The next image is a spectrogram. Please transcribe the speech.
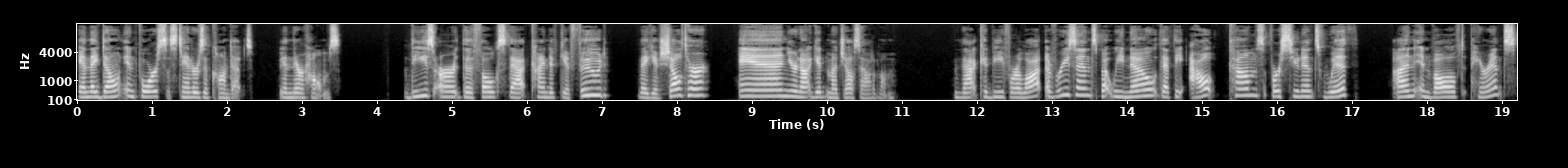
and they don't enforce standards of conduct in their homes. These are the folks that kind of give food, they give shelter, and you're not getting much else out of them. That could be for a lot of reasons, but we know that the outcomes for students with uninvolved parents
